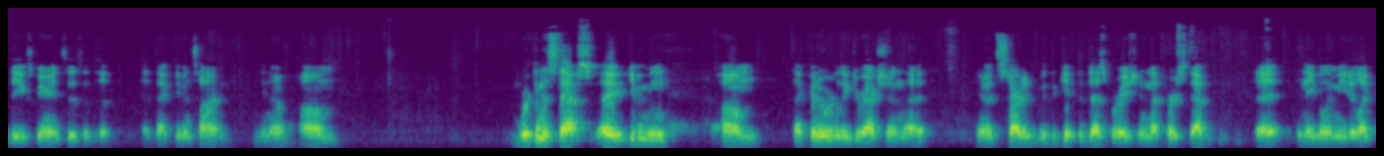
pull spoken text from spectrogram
the experience is at, the, at that given time, you know. Um, working the steps, uh, giving me um, that good orderly direction that, you know, it started with the gift of desperation, and that first step, enabling me to like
